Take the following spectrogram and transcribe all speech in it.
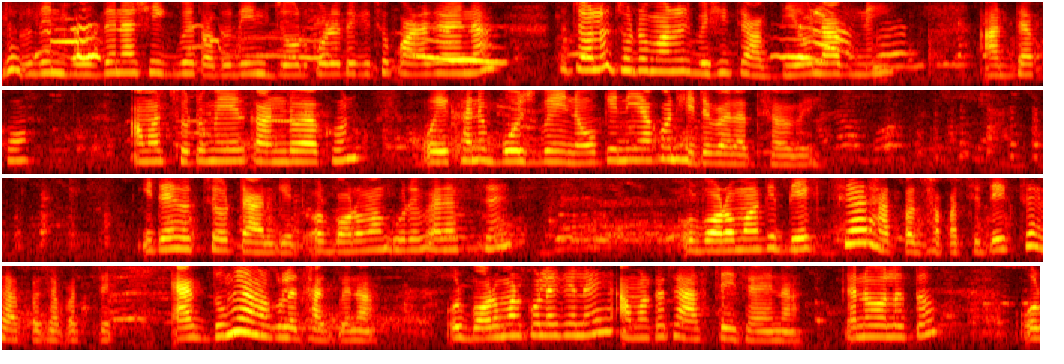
যতদিন বুঝতে না শিখবে, ততদিন জোর করে তো কিছু করা যায় না। তো চলো, ছোট মানুষ বেশি চাপ দিয়েও লাভ নেই। আর দেখো, আমার ছোট মেয়ের কাণ্ড এখন, ও এখানে বসবেই না, ওকে নিয়ে এখন হেঁটে বেড়াতে হবে। এটাই হচ্ছে ওর টার্গেট ওর বড় মা ঘুরে বেড়াচ্ছে, ওর বড় মাকে দেখছে আর হাত পা ঝাপাচ্ছে, দেখছে আর হাত পা ঝাপাচ্ছে। একদমই আমার কোলে থাকবে না। ওর বড় মার কোলে গেলে আমার কাছে আসতেই চায় না। কেন বলো তো? ওর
